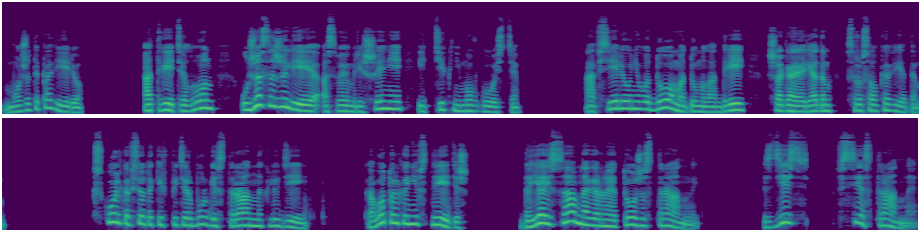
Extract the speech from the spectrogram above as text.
Может, и поверю. Ответил он, уже сожалея о своем решении идти к нему в гости. А все ли у него дома, думал Андрей, шагая рядом с русалковедом. Сколько все-таки в Петербурге странных людей. Кого только не встретишь. Да я и сам, наверное, тоже странный. Здесь все странные.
